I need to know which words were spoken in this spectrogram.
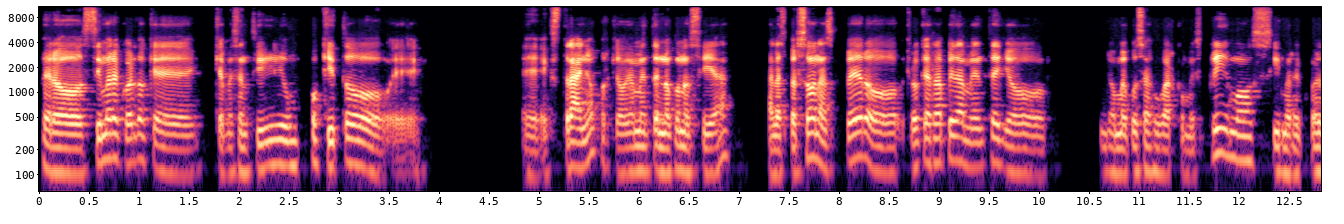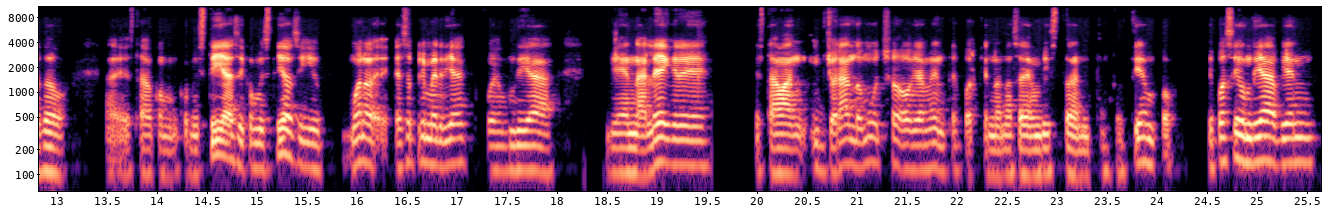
Pero sí me recuerdo que, que me sentí un poquito eh, eh, extraño porque obviamente no conocía a las personas, pero creo que rápidamente yo, yo me puse a jugar con mis primos y me recuerdo, eh, estaba con, mis tías y con mis tíos y bueno, ese primer día fue un día bien alegre, estaban llorando mucho obviamente porque no nos habían visto en tanto tiempo y pues sí, un día bien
